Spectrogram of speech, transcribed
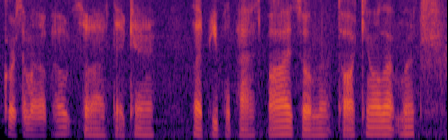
Of course, I'm out so I have to kind of let people pass by, so I'm not talking all that much.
